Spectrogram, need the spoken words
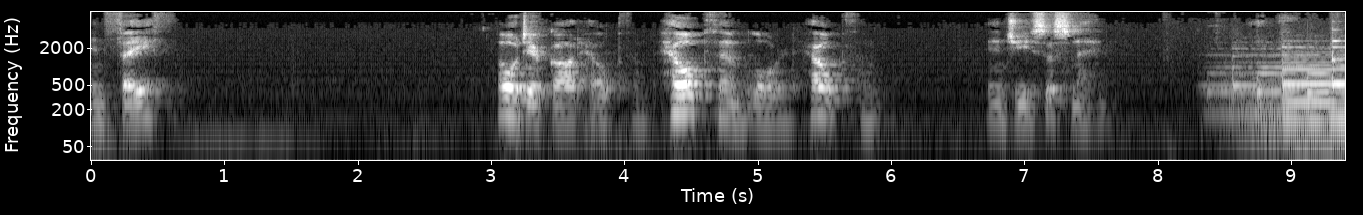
in faith. Oh, dear God, help them. Help them, Lord. Help them. In Jesus' name.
